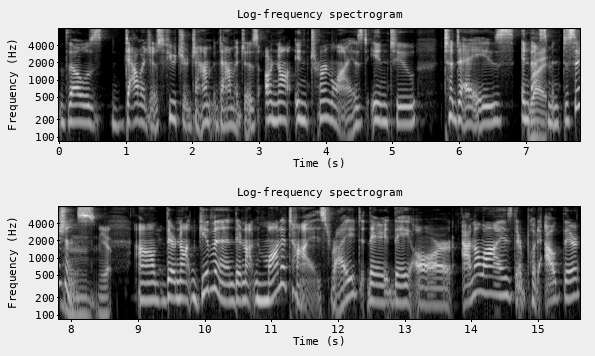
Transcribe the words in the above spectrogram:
those damages, future damages, are not internalized into today's investment right. decisions. Mm, yeah. Um, they're not given, they're not monetized, right? They they are analyzed, they're put out there,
